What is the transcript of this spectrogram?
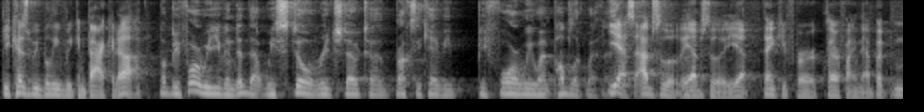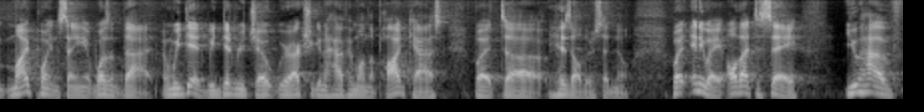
because we believe we can back it up. But before we even did that, we still reached out to Bruxy Cavey before we went public with it. Yes, absolutely, absolutely. Yeah, thank you for clarifying that. But my point in saying it wasn't that, and we did. We did reach out. We were actually going to have him on the podcast, but uh, his elder said no. But anyway, all that to say, you have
